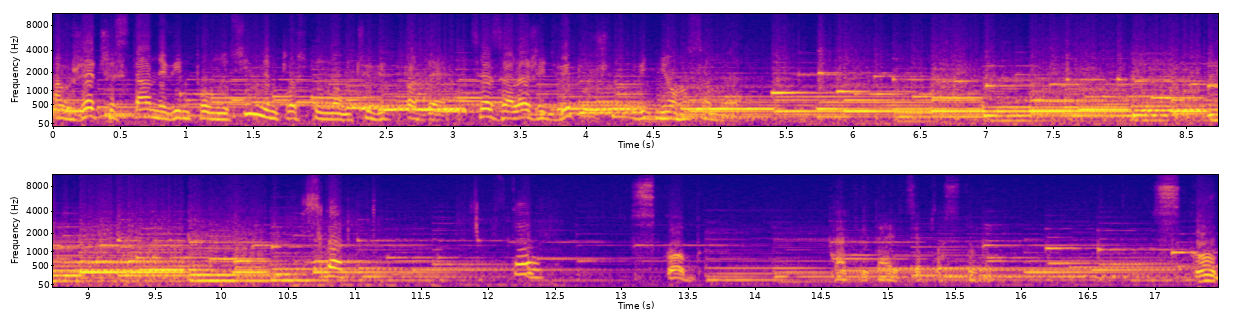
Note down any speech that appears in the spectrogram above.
а вже чи стане він повноцінним пластуном, чи відпаде, це залежить виключно від нього самого. Скоп. Скоп. Скоб. Так вітаються пластуни. Скоб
